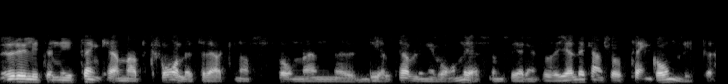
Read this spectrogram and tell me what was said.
nu är det lite nytänk här med att kvalet räknas som en uh, deltävling i vanlig SM-serien, så det gäller kanske att tänka om lite.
